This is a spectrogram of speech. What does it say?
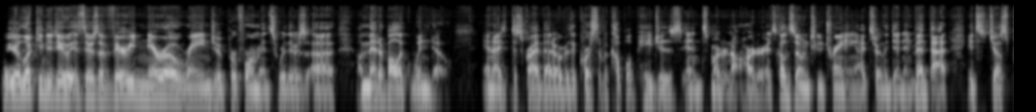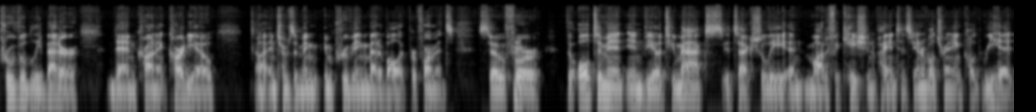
what you're looking to do is there's a very narrow range of performance where there's a, a metabolic window and I described that over the course of a couple pages in Smarter Not Harder. It's called Zone 2 training. I certainly didn't invent that. It's just provably better than chronic cardio uh, in terms of in- improving metabolic performance. So hmm. for hmm. the ultimate in VO2 max, it's actually a modification of high intensity interval training called rehit.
